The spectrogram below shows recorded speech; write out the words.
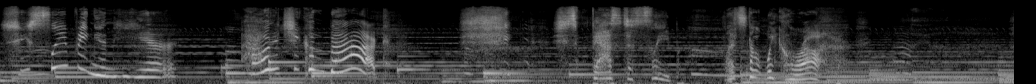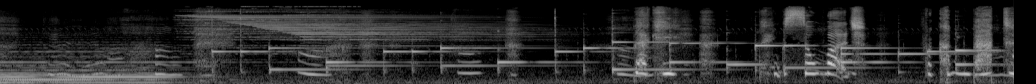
She's sleeping in here. How did she come back? Shh, she's fast asleep. Let's not wake her up. Coming back to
